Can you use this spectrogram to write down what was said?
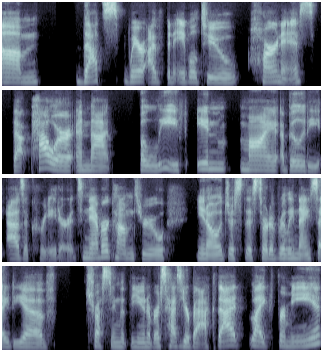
Um, that's where I've been able to harness that power and that belief in my ability as a creator. It's never come through, you know, just this sort of really nice idea of trusting that the universe has your back. That, like, for me,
